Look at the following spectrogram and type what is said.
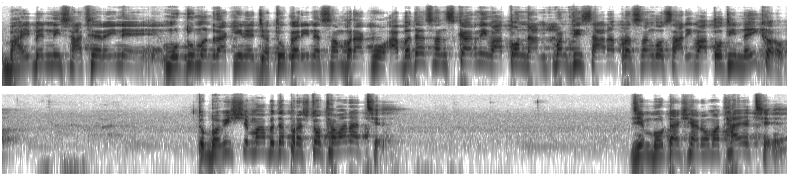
ભાઈ બહેનની સાથે રહીને મોટું મન રાખીને જતું કરીને સંપ રાખવો, આ બધા સંસ્કારની વાતો નાનપણથી સારા પ્રસંગો, સારી વાતોથી નહીં કરો. તો ભવિષ્યમાં બધા પ્રશ્નો થવાના જ છે. જેમ મોટા શહેરોમાં થાય જ છે.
